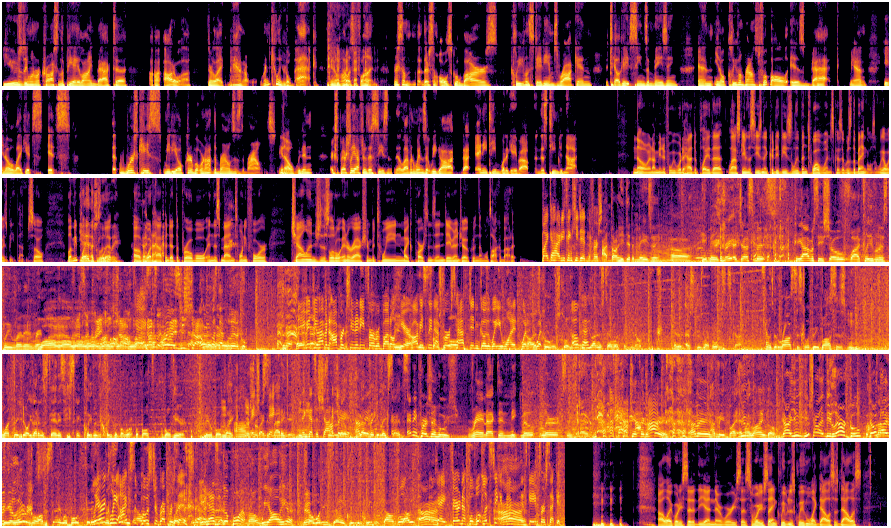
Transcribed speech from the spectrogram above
usually when we're crossing the pa line back to uh, ottawa they're like man when can we go back? You know that was fun. There's some there's some old school bars cleveland stadium's rocking. The tailgate scene's amazing. And you know cleveland browns football is back man. You know like it's it's uh, worst case mediocre but we're not the browns as the browns you know? We didn't especially after this season the 11 wins that we got that any team would have gave up and this team did not. No, and I mean, if we would have had to play that last game of the season, it could have easily been 12 wins because it was the Bengals, and we always beat them. So let me play Yeah, the clip absolutely. Of what happened at the Pro Bowl in this Madden 24 challenge, this little interaction between Micah Parsons and David Njoku, and then we'll talk about it. Micah, how do you think he did in the first I thought he did amazing. Uh, he made great adjustments. he obviously showed why Cleveland's Cleveland and ran. Whoa, whoa, whoa, whoa, whoa, whoa, whoa, Okay. That's a crazy shot. Don't give us that political. David, you have an opportunity for a rebuttal I mean- here. I mean, Obviously, that first of first all- half didn't go the way you wanted. What? no, it's what? cool. It's cool. You know, Okay. you gotta understand one thing, you know. And uh, excuse my voice, Scott. When the losses come with big bosses. One thing you know you got to understand is he said Cleveland to Cleveland, but we're, we're both we're both here. I mean, we're both mm. like Oh, playing this interesting. Madden game. I think that's a shot. So, you think- gotta- you got to make it make sense. Any person who's reenacting Meek Mill lyrics is like, I can't take him serious. I mean, I mean, but am I lying though? God, you you trying to be lyrical, but those I'm not, even being good lyrics. lyrical. I'm saying we're both fitting. in the Lyrically, I'm supposed to represent. Right. He has a good point, bro. We all here. So what are you saying? Cleveland, Cleveland, Dallas, Well, Dallas. okay, fair enough. Well, well, let's take it back to this ah. game for a second. I like what he said at the end there, where he says, "So what are you saying? Cleveland is Cleveland, like Dallas is Dallas."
